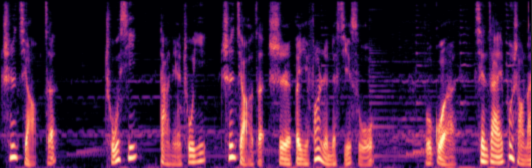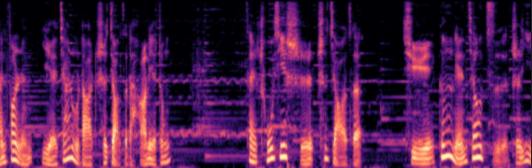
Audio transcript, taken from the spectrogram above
吃饺子，除夕、大年初一吃饺子是北方人的习俗，不过现在不少南方人也加入到吃饺子的行列中。在除夕时吃饺子，取更年交子之意；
